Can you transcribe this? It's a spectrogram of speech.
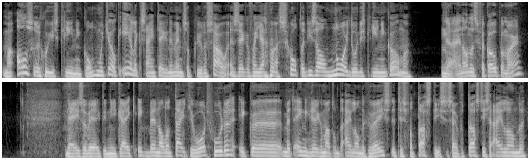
Maar als er een goede screening komt... moet je ook eerlijk zijn tegen de mensen op Curaçao... en zeggen van ja, maar Schotten die zal nooit door die screening komen. Ja, en anders verkopen maar? Nee, zo werkt het niet. Kijk, ik ben al een tijdje woordvoerder. Ik uh, met enige regelmaat op de eilanden geweest. Het is fantastisch. Het zijn fantastische eilanden,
